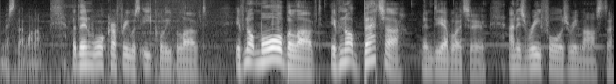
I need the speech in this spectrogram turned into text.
messed that one up. But then Warcraft 3 was equally beloved, if not more beloved, if not better than Diablo 2, and its Reforged remaster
